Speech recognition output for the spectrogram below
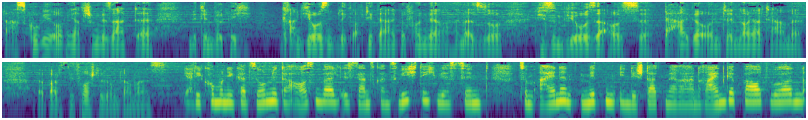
Glaskugel oben, ich habe schon gesagt, äh, mit dem wirklich grandiosen Blick auf die Berge von Meran, also so die Symbiose aus äh, Berge und äh, neuer Therme. Äh, war das die Vorstellung damals? Ja, die Kommunikation mit der Außenwelt ist ganz, ganz wichtig. Wir sind zum einen mitten in die Stadt Meran reingebaut worden,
